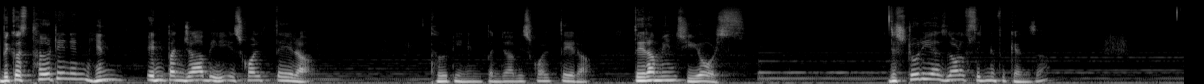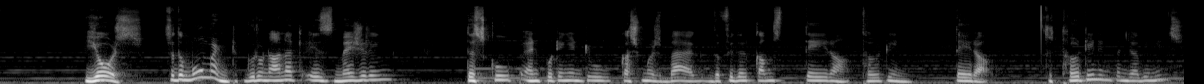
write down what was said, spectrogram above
because 13 in Hind, in Punjabi is called Tera. 13 in Punjabi is called Tera. Tera means yours. The story has a lot of significance. Huh? Yours. So the moment Guru Nanak is measuring the scoop and putting into customer's bag, the figure comes tera, 13, tera. So 13 in Punjabi means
